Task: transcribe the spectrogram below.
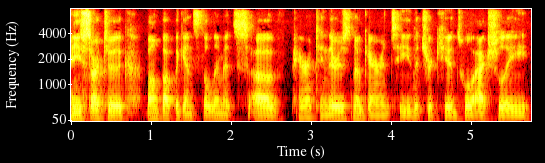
And you start to bump up against the limits of parenting. There is no guarantee that your kids will actually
